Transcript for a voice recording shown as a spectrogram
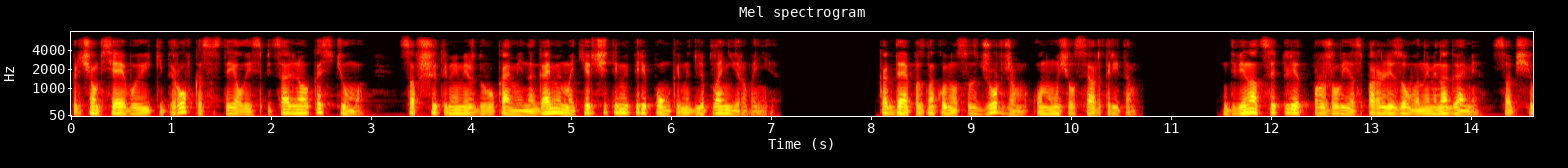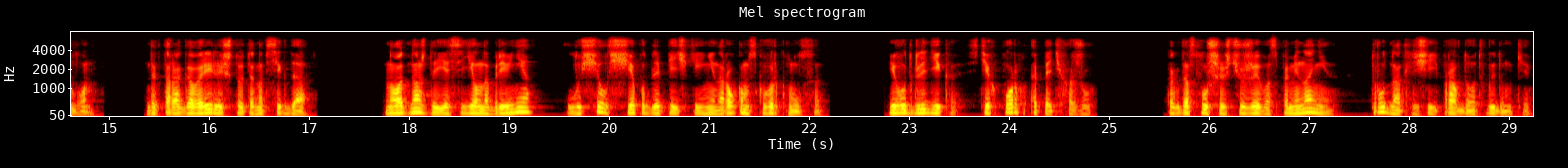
Причем вся его экипировка состояла из специального костюма со вшитыми между руками и ногами матерчатыми перепонками для планирования. Когда я познакомился с Джорджем, он мучился артритом. «Двенадцать лет прожил я с парализованными ногами», — сообщил он. Доктора говорили, что это навсегда. Но однажды я сидел на бревне, лущил щепу для печки и ненароком скувыркнулся. И вот гляди-ка, с тех пор опять хожу. Когда слушаешь чужие воспоминания, трудно отличить правду от выдумки.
